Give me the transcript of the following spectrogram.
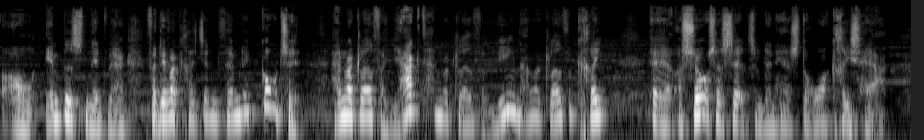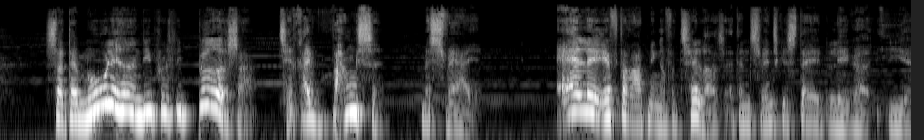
og embedsnetværk, for det var Christian V. god til. Han var glad for jagt, han var glad for vin, han var glad for krig, øh, og så sig selv som den her store krigsherre. Så da muligheden lige pludselig byder sig til revanche med Sverige, alle efterretninger fortæller os, at den svenske stat ligger i øh,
